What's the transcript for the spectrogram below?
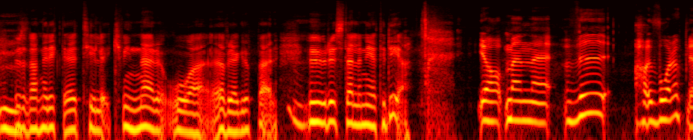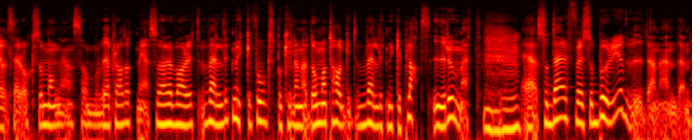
utan att ni riktar er till kvinnor och övriga grupper. Hur ställer ni er till det? Ja, men eh, vi har våra upplevelser också, många som vi har pratat med, så har det varit väldigt mycket fokus på killarna. De har tagit väldigt mycket plats i rummet. Eh, Så därför så började vi den änden,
